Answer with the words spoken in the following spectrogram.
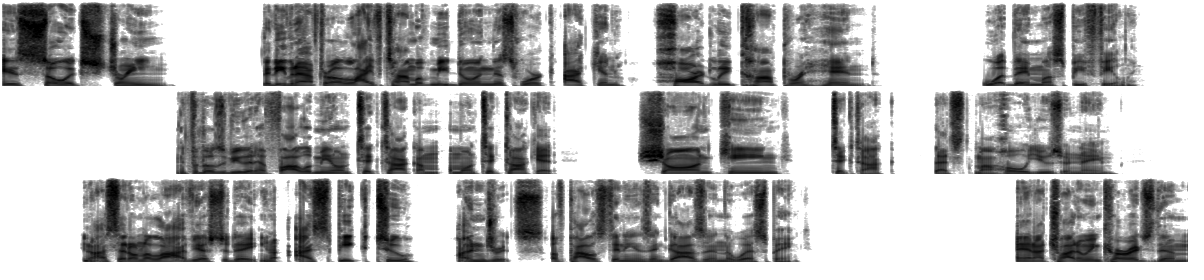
is so extreme that even after a lifetime of me doing this work, I can hardly comprehend what they must be feeling. And for those of you that have followed me on TikTok, I'm, I'm on TikTok at Shaun King TikTok. That's my whole username. You know, I said on a live yesterday, you know, I speak to hundreds of Palestinians in Gaza and the West Bank. And I try to encourage them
